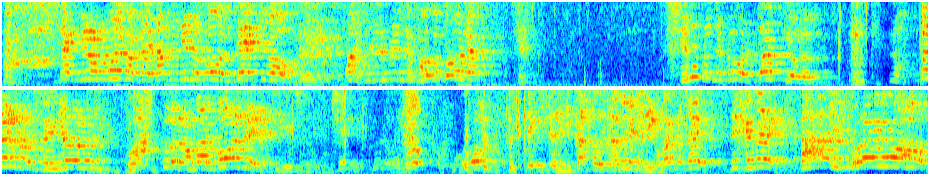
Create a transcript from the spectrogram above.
¡Señor, fuego! ¡Se le está prendiendo fuego el techo! ¡Ah, se le prende fuego toda la... Se, le prende fuego el patio, los, los perros, señor! ¡Pasto, los malbones! Sí, yo lo escuché, ¿cómo lo vi? Por te hice de mi casa de una vez, le digo, váyase, déjeme. ¡Ay, fuego!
